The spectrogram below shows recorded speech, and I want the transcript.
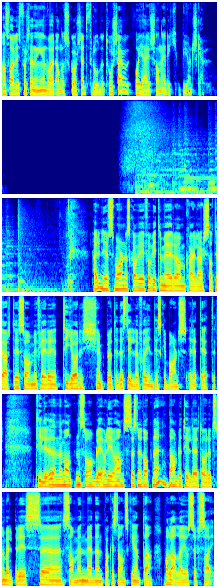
Ansvarlig for sendingen var Anders Skårseth, Frode Thorshaug og jeg, Jan Erik Bjørnskau. Her i Nyhetsmorgen skal vi få vite mer om Kailash Satyarthi, som i flere tiår kjempet i det stille for indiske barns rettigheter. Tidligere denne måneden så ble jo livet hans snudd opp ned da han ble tildelt årets nobelpris eh, sammen med den pakistanske jenta Malala Yousefzai.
